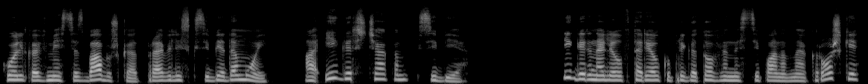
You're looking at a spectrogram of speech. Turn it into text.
Колька вместе с бабушкой отправились к себе домой, а Игорь с Чаком к себе. Игорь налил в тарелку приготовленной Степановной окрошки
